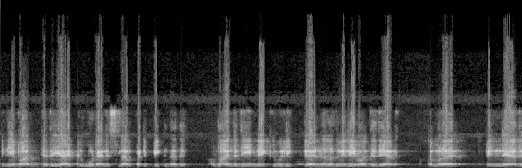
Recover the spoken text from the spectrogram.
വലിയ ബാധ്യതയായിട്ട് കൂടെയാണ് ഇസ്ലാം പഠിപ്പിക്കുന്നത്. അള്ളാഹിന്റെ ദീനിലേക്ക് വിളിക്കുക എന്നുള്ളത് വലിയ ബാധ്യതയാണ്. നമ്മളെ പിന്നെ അത്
